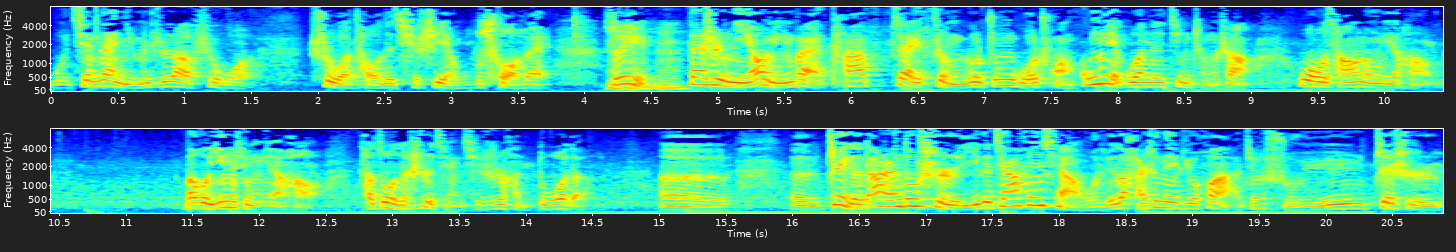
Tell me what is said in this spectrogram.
我现在你们知道是我是我投的，其实也无所谓。所以，嗯但是你要明白，他在整个中国闯工业观的进程上，《卧虎藏龙》也好，包括《英雄》也好，他做的事情其实很多的。呃呃，这个当然都是一个加分项。我觉得还是那句话，就属于这是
